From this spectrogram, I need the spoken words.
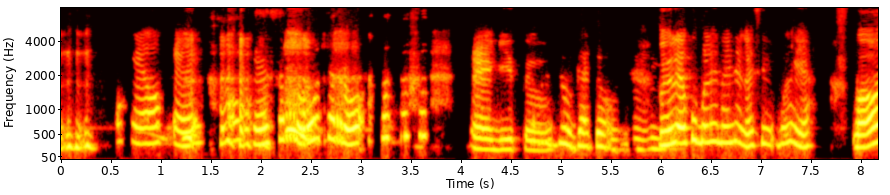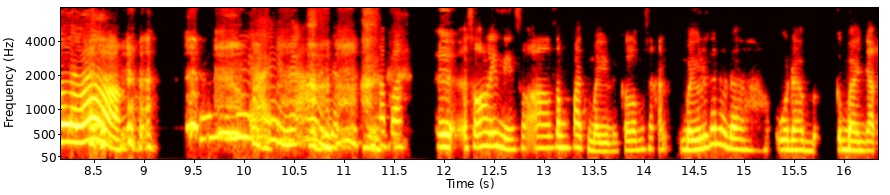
oke oke oke seru seru Kayak seru gitu. juga tuh. Boleh aku boleh nanya gak sih? Boleh ya? boleh lah ini ini aja kenapa Eh, soal ini, soal tempat Mbak Yuli. Kalau misalkan Mbak Yuli kan udah udah ke banyak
